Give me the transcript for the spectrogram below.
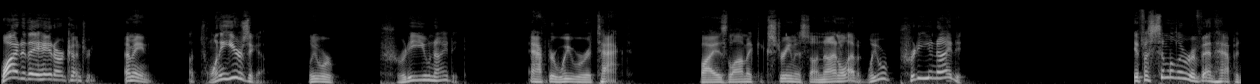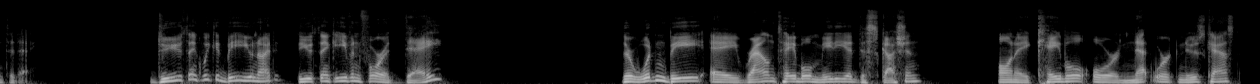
Why do they hate our country? I mean, 20 years ago, we were pretty united after we were attacked by Islamic extremists on 9 11. We were pretty united. If a similar event happened today, do you think we could be united? Do you think even for a day there wouldn't be a roundtable media discussion on a cable or network newscast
